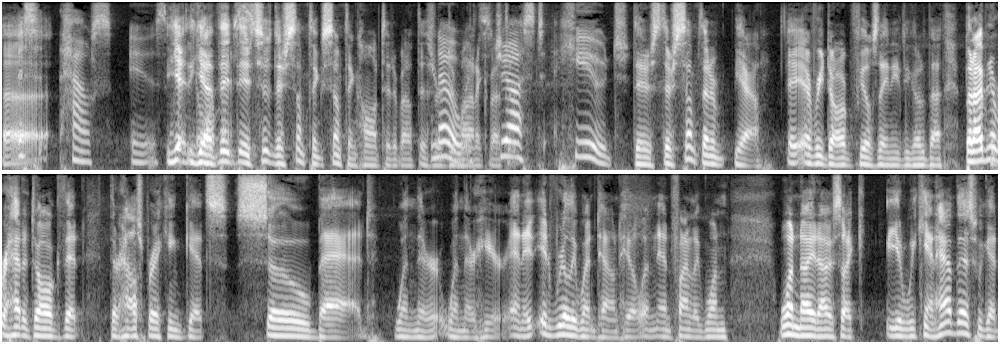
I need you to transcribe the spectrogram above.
uh, This house is yeah, yeah. th- enormous. There's, there's something something haunted about this or no, demonic it's about this. just huge. There's there's something. Yeah, every dog feels they need to go to the bath. But I've never had a dog that their housebreaking gets so bad when they're when they're here, and it, it really went downhill. And and finally one one night I was like, we can't have this. We got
